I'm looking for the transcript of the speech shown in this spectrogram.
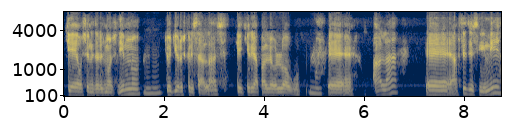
και ο συνεταιρισμός Λίμνο Μμμ. και ο κύριος Κρυσταλάς και η κυρία Παλαιολόγου. Ναι. Ε, αλλά ε, αυτή τη στιγμή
